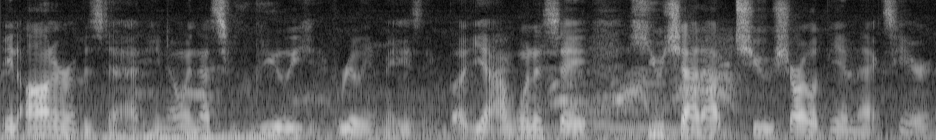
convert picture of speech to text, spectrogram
in honor of his dad, you know, and that's really, really amazing. But yeah, I want to say huge shout out to Charlotte BMX here.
